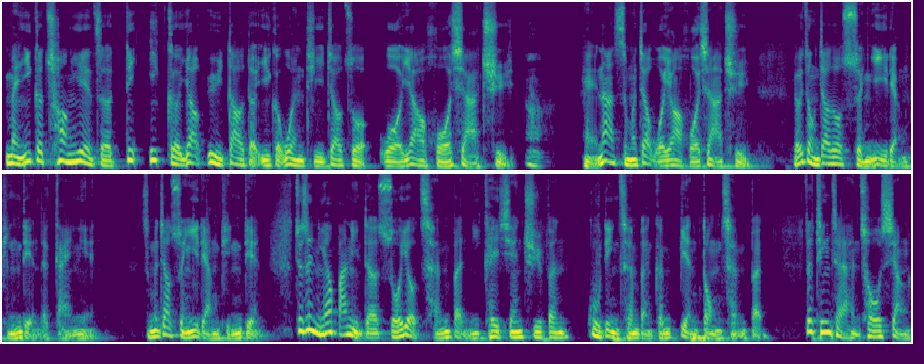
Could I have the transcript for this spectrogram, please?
每一个创业者第一个要遇到的一个问题叫做我要活下去啊。嘿，那什么叫我要活下去？有一种叫做损益两平点的概念。什么叫损益两平点？就是你要把你的所有成本，你可以先区分固定成本跟变动成本。这听起来很抽象。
